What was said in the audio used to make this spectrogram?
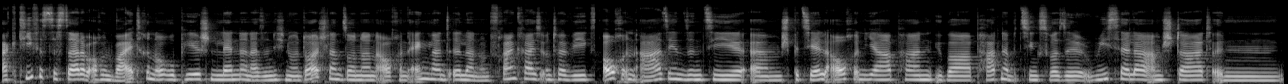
aktiv ist das Startup auch in weiteren europäischen Ländern, also nicht nur in Deutschland, sondern auch in England, Irland und Frankreich unterwegs. Auch in Asien sind sie ähm, speziell auch in Japan über Partner bzw. Reseller am Start. In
